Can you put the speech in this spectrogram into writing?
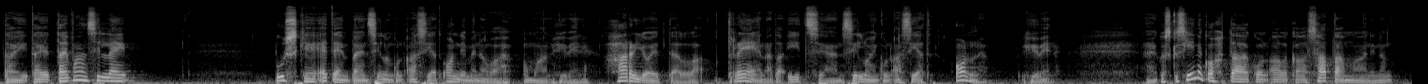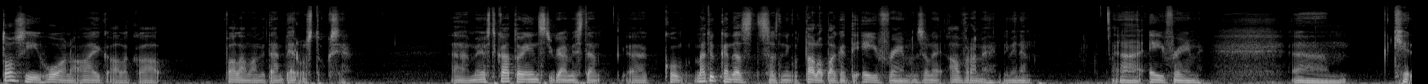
tai, tai, tai vaan silleen puskee eteenpäin silloin, kun asiat on nimenomaan omaan hyvin. Harjoitella, treenata itseään silloin, kun asiat on hyvin. Koska siinä kohtaa, kun alkaa satamaan, niin on tosi huono aika alkaa palaamaan mitään perustuksia. Mä just katsoin Instagramista, kun mä tykkään tästä sellaista niin talopaketti A-Frame, on sellainen Avrame-niminen A-Frame um, Kit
